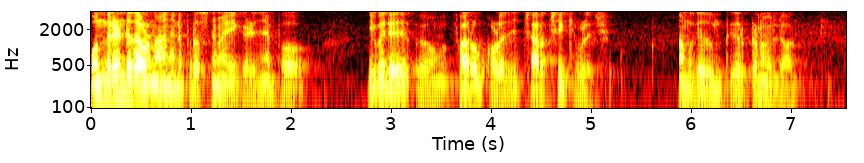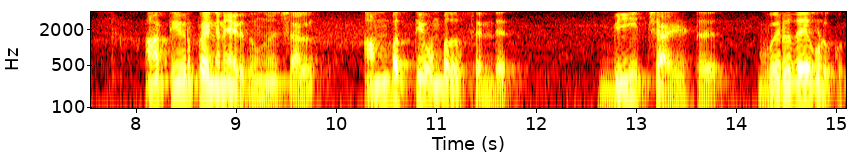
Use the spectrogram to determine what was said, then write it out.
ഒന്ന് രണ്ട് തവണ അങ്ങനെ പ്രശ്നമായി കഴിഞ്ഞപ്പോൾ ഇവർ ഫാറൂഖ് കോളേജ് ചർച്ചയ്ക്ക് വിളിച്ചു. നമുക്കിതൊന്ന് തീർക്കണമല്ലോ. ആ തീർപ്പ് എങ്ങനെയായിരുന്നു എന്ന് വെച്ചാൽ അമ്പത്തി ഒമ്പത് സെന്റ് ബീച്ചായിട്ട് വെറുതെ കൊടുക്കും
